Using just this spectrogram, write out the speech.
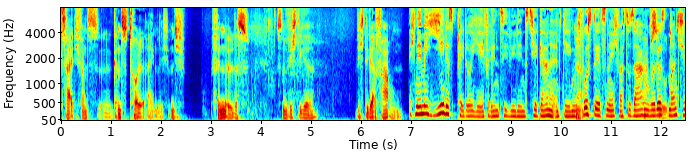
Zeit. Ich fand es äh, ganz toll eigentlich und ich finde, das ist eine wichtige, wichtige Erfahrung. Ich nehme jedes Plädoyer für den Zivildienst hier gerne entgegen. Ja. Ich wusste jetzt nicht, was du sagen Absolut. würdest. Manche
